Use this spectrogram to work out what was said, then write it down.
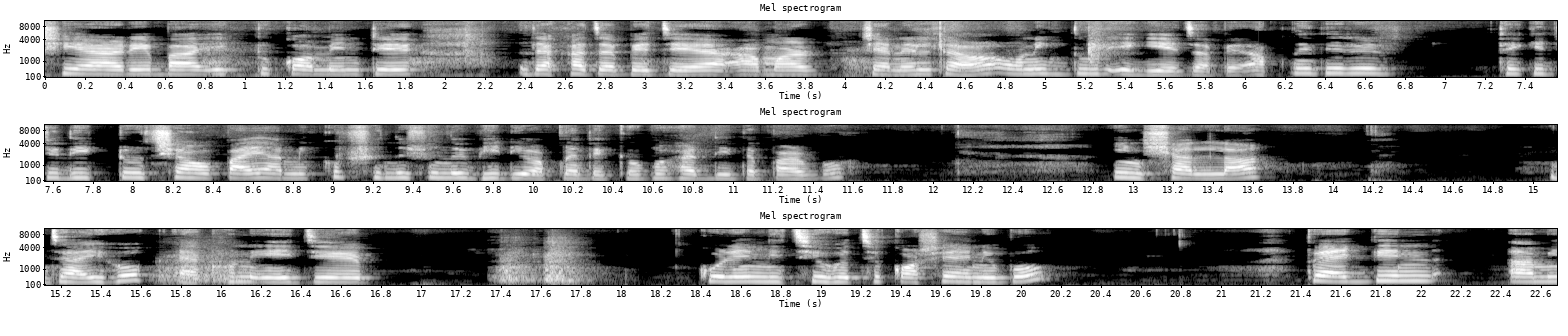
শেয়ারে বা একটু কমেন্টে দেখা যাবে যে আমার চ্যানেলটা অনেক দূর এগিয়ে যাবে। আপনাদের থেকে যদি একটু উৎসাহ পাই, আমি খুব সুন্দর সুন্দর ভিডিও আপনাদেরকে উপহার দিতে পারব। ইনশাল্লাহ। যাই হোক, এখন এই যে করে নিচ্ছি হচ্ছে কষায় নিব। তো একদিন আমি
